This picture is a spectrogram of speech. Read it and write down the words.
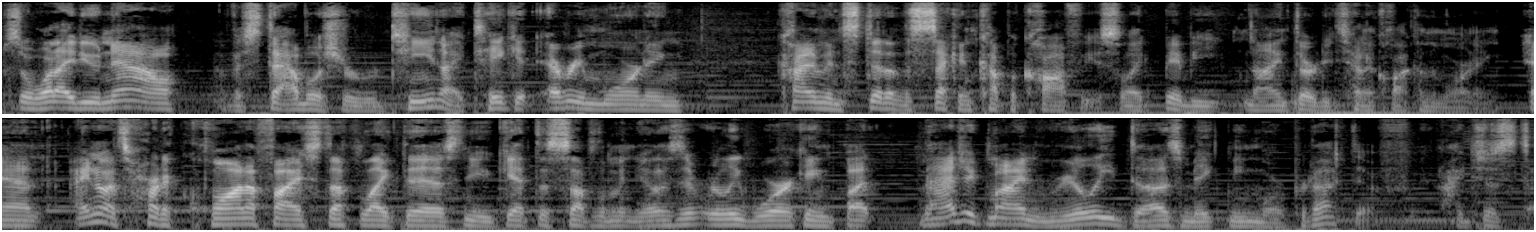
So what I do now, I've established a routine. I take it every morning kind of instead of the second cup of coffee so like maybe 9 30 10 o'clock in the morning and i know it's hard to quantify stuff like this and you get the supplement you know is it really working but magic mind really does make me more productive i just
